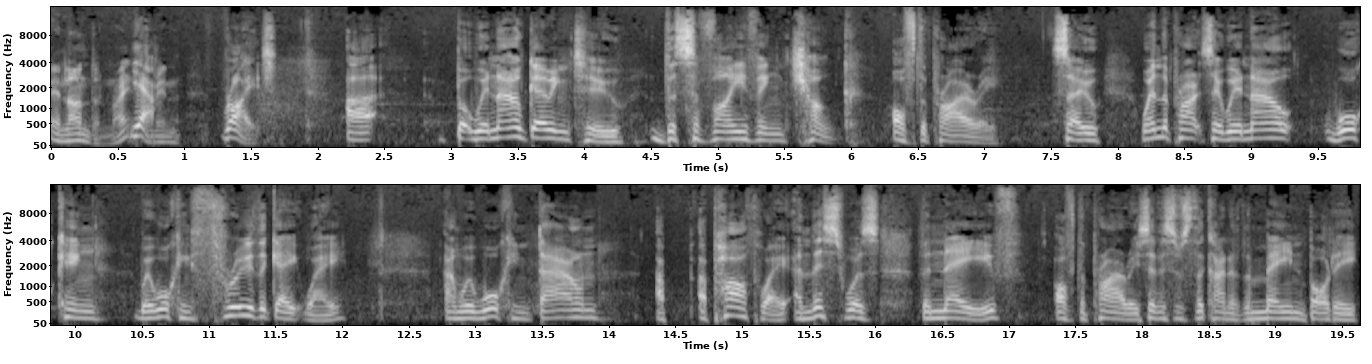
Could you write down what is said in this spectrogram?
in London, right? Yeah, I mean, right. Uh, but we're now going to the surviving chunk of the priory. So when the priory, so we're now walking, we're walking through the gateway, and we're walking down a, a pathway, and this was the nave of the priory. So this was the kind of the main body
